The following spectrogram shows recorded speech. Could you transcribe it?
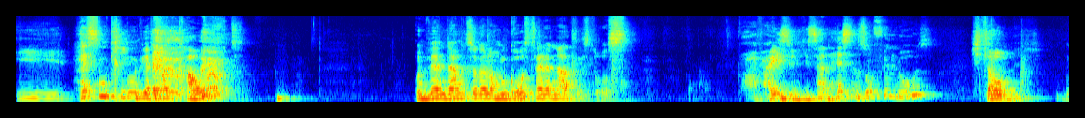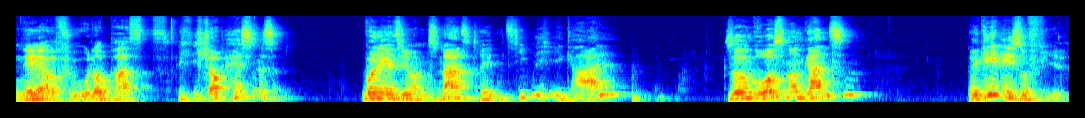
Nee. Hessen kriegen wir verkauft und werden damit sogar noch einen Großteil der Nazis los. Boah, weiß ich nicht. Ist da in Hessen so viel los? Ich glaube nicht. Nee, aber für Urlaub passt's. Ich, ich glaube, Hessen ist, ohne jetzt jemandem zu nahe zu treten, ziemlich egal. So im Großen und Ganzen. Da geht nicht so viel.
